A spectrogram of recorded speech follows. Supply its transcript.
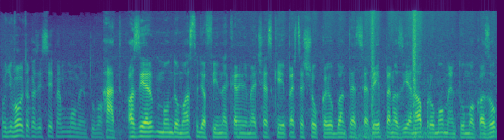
hogy voltak azért szépen momentumok. Hát azért mondom azt, hogy a finnek elleni meccshez képest ez sokkal jobban tetszett. Éppen az ilyen apró momentumok azok,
